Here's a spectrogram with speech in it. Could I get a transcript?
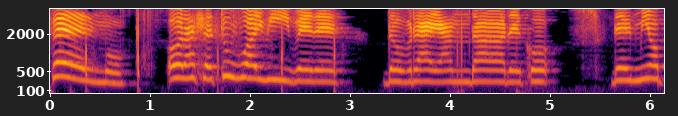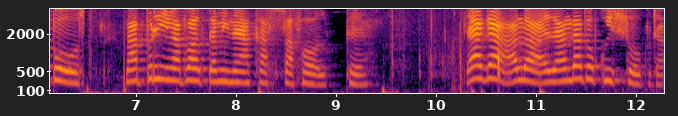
Fermo! Ora se tu vuoi vivere dovrai andare co- nel mio posto. Ma prima portami nella cassaforte. Raga, allora è andato qui sopra.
